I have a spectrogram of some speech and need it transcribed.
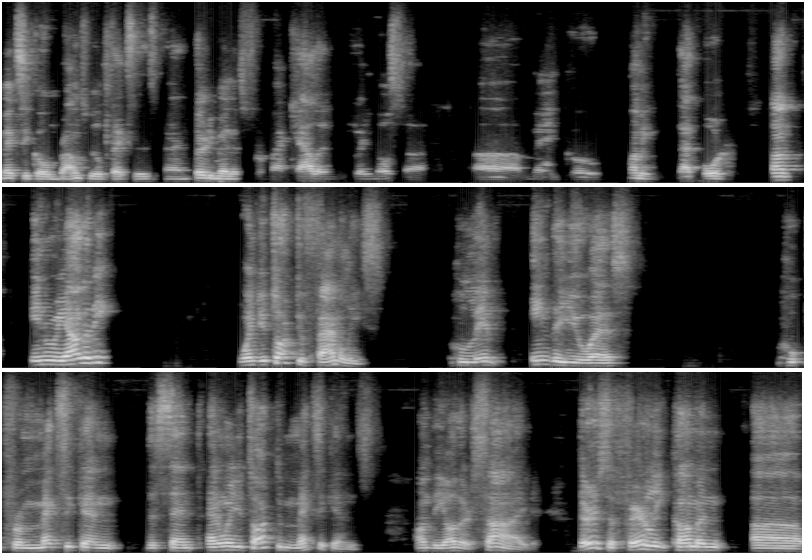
Mexico, Brownsville, Texas, and 30 minutes from McAllen, Reynosa, uh, Mexico. I mean that border. Um, in reality, when you talk to families who live in the U.S. Who, from Mexican descent, and when you talk to Mexicans on the other side, there is a fairly common, uh,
